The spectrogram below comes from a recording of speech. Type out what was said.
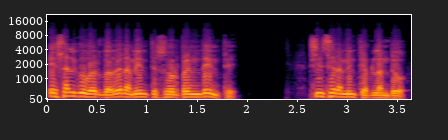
Es algo verdaderamente sorprendente. Sinceramente hablando,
